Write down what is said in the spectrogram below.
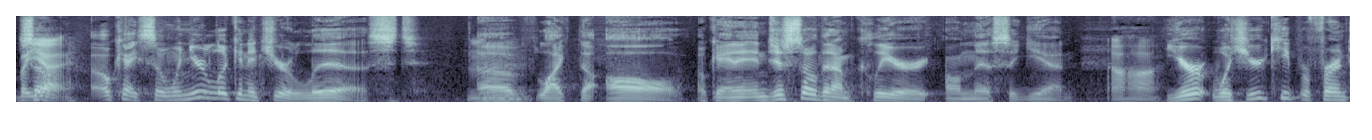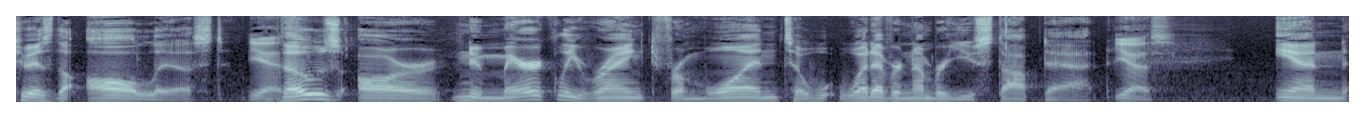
but So, yeah, Okay, so when you're looking at your list Mm-hmm. of like the all, okay, and, and just so that I'm clear on this again, uh huh. you're what you keep referring to as the all list. Yes. Those are numerically ranked from one to wh- whatever number you stopped at Yes. in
